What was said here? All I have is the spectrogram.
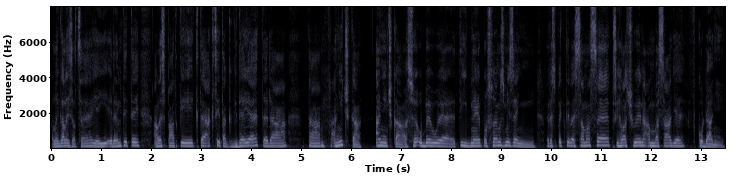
legalizace její identity, ale zpátky k té akci. Tak kde je teda ta Anička? Anička se objevuje týdny po svém zmizení, respektive sama se přihlašuje na ambasádě v Kodani.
